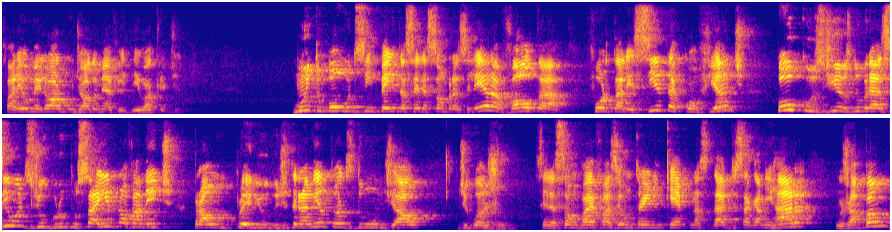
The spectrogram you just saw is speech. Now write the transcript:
farei o melhor mundial da minha vida, e eu acredito. Muito bom o desempenho da seleção brasileira, volta fortalecida, confiante. Poucos dias no Brasil antes de o grupo sair novamente para um período de treinamento antes do Mundial de Guanju. A seleção vai fazer um training camp na cidade de Sagamihara, no Japão,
